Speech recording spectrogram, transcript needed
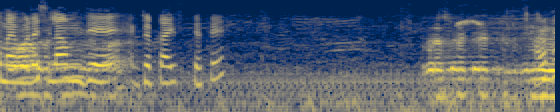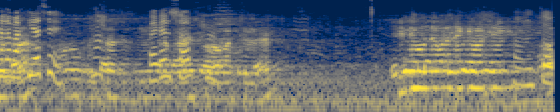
তোমায় বলেছিলাম যে একটা প্রাইজ পেতে। আরও খেলা বাকি আছে? giving হয়ে গেছে সব? তো-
